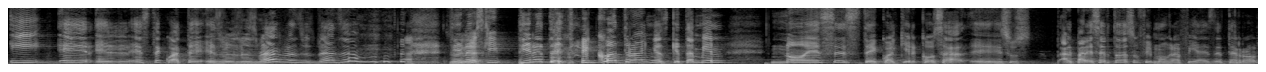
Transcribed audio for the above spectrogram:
Y el- el- este cuate es... tiene, Zularsky. tiene 34 años, que también no es este cualquier cosa. eh, sus, al parecer toda su filmografía es de terror,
